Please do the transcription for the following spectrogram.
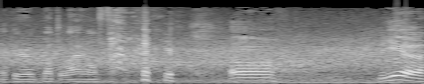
like they were about to light it on fire. Uh, but yeah,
